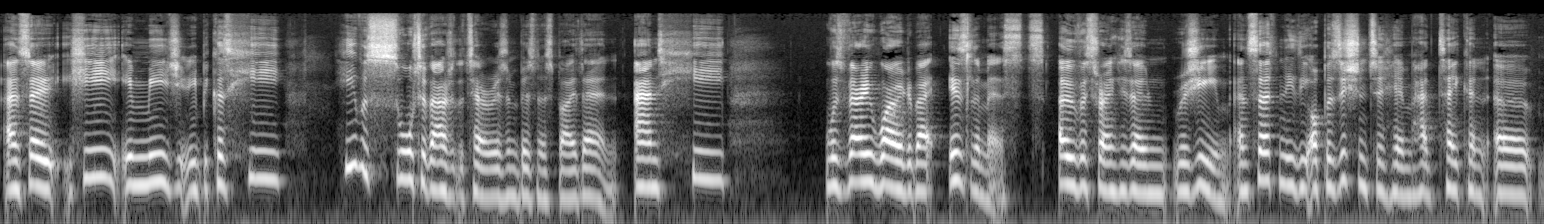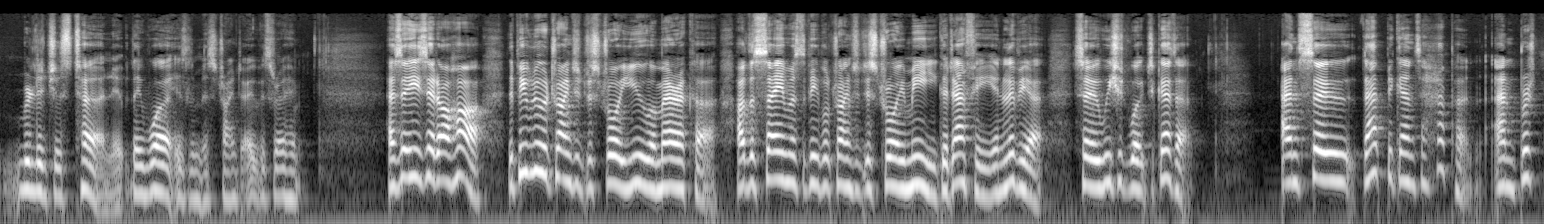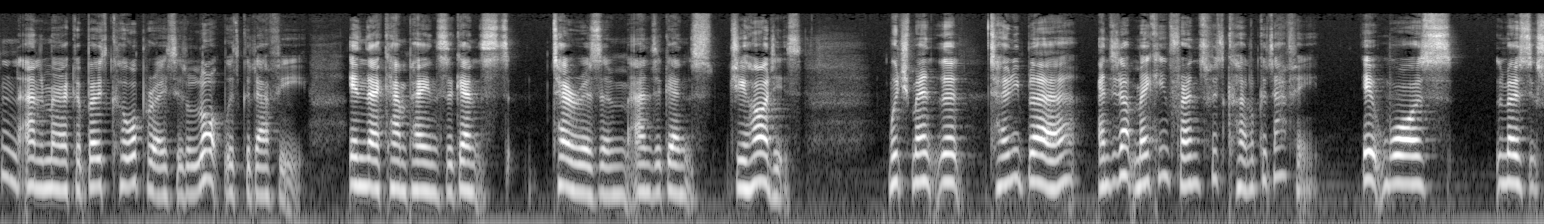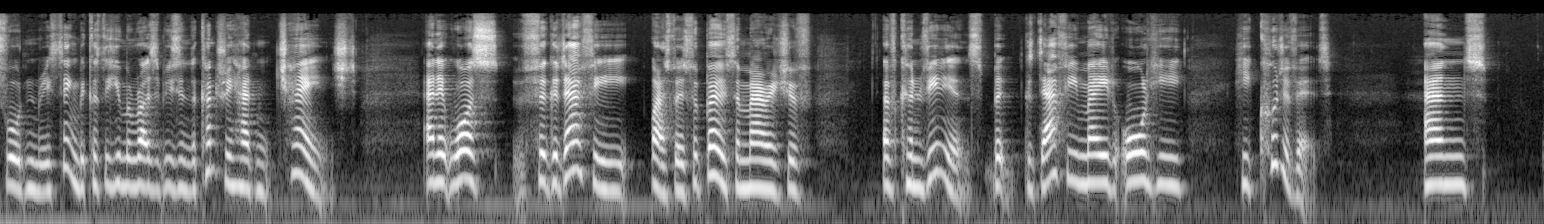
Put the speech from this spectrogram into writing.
And so he immediately, because he he was sort of out of the terrorism business by then, and he was very worried about Islamists overthrowing his own regime. And certainly the opposition to him had taken a religious turn. They were Islamists trying to overthrow him. And so he said, Aha, the people who are trying to destroy you, America, are the same as the people trying to destroy me, Gaddafi, in Libya. So we should work together. And so that began to happen. And Britain and America both cooperated a lot with Gaddafi in their campaigns against terrorism and against jihadis, which meant that Tony Blair ended up making friends with Colonel Gaddafi. It was the most extraordinary thing because the human rights abuse in the country hadn't changed. And it was for Gaddafi, well, I suppose for both, a marriage of of convenience. But Gaddafi made all he he could of it. And,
